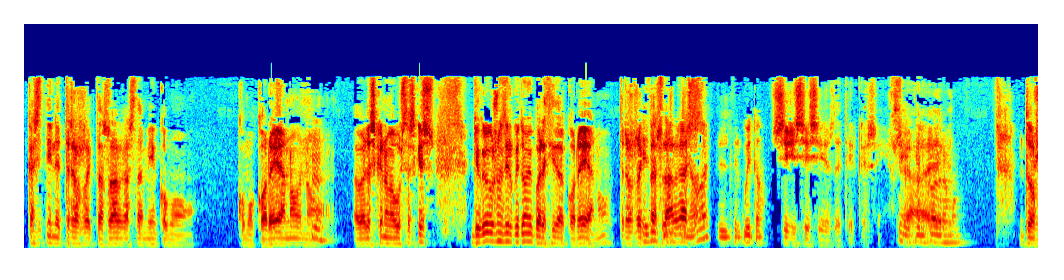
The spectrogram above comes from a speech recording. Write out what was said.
casi tiene tres rectas largas también como, como Corea, ¿no? no hmm. La verdad es que no me gusta. Es que es, yo creo que es un circuito muy parecido a Corea, ¿no? Tres rectas largas. ¿no? El circuito. Sí, sí, sí, es de Tirque, sí. O sí, sea, el dos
